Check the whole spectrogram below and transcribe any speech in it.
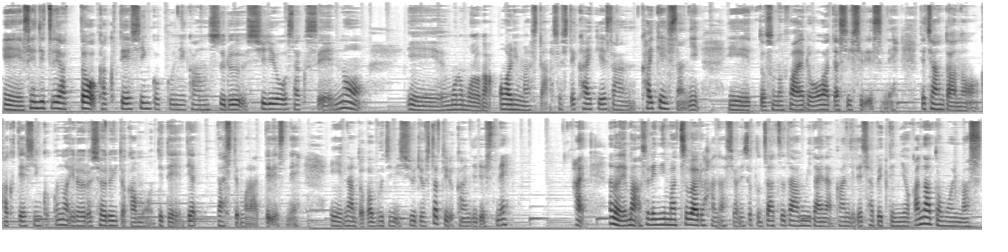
えー、先日やっと確定申告に関する資料作成のえー、もろもろが終わりました。そして会計さん、会計士さんに、えー、っと、そのファイルをお渡ししてですね、で、ちゃんとあの、確定申告のいろいろ書類とかも出て、で出してもらってですね、えー、なんとか無事に終了したという感じですね。はい。なので、まあ、それにまつわる話をね、ちょっと雑談みたいな感じで喋ってみようかなと思います。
